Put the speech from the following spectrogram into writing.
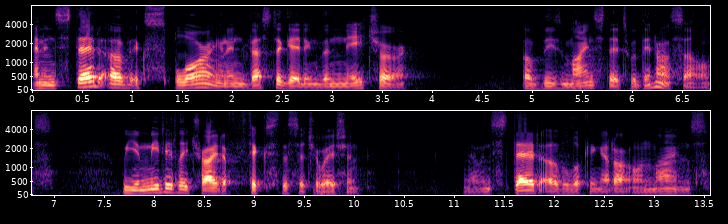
And instead of exploring and investigating the nature of these mind states within ourselves, we immediately try to fix the situation, you know, instead of looking at our own minds.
